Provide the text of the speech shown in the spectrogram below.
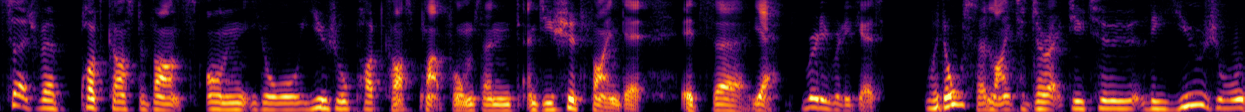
search for Podcast Advance on your usual podcast platforms, and and you should find it. It's uh yeah, really really good. We'd also like to direct you to the usual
